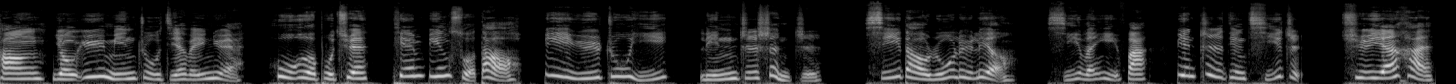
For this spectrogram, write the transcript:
倘有愚民助桀为虐，护恶不圈，天兵所到，必于诸夷，临之甚之。习道如律令，檄文一发，便制定旗帜，取严汉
